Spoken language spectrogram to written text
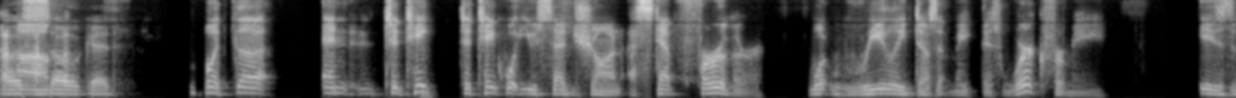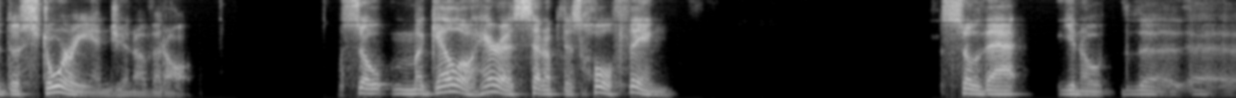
was Um, so good. But the and to take to take what you said, Sean, a step further, what really doesn't make this work for me is the story engine of it all. So Miguel O'Hara set up this whole thing so that you know the uh,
